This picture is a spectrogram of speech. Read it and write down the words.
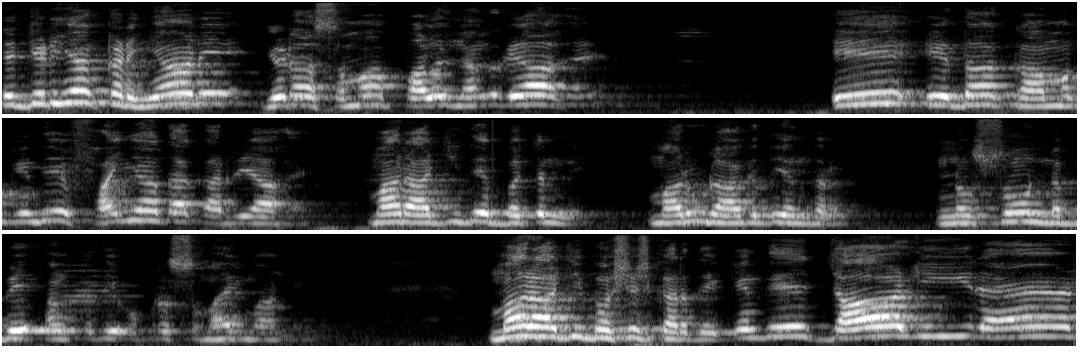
ਤੇ ਜਿਹੜੀਆਂ ਘੜੀਆਂ ਨੇ, ਜਿਹੜਾ ਸਮਾਂ ਪਲ ਲੰਘ ਗਿਆ ਹੈ, ਇਹ ਇਹਦਾ ਕੰਮ ਕਹਿੰਦੇ ਫਾਈਆਂ ਦਾ ਕਰ ਰਿਹਾ ਹੈ। ਮਹਾਰਾਜ ਜੀ ਦੇ ਬਚਨ ਨੇ, ਮਾਰੂ ਰਾਗ ਦੇ ਅੰਦਰ 990 ਅੰਕ ਦੇ ਉੱਪਰ ਸਮਾਇਮਾਨ ਨੇ। ਮਹਾਰਾਜ ਜੀ ਬਖਸ਼ਿਸ਼ ਕਰਦੇ, ਕਹਿੰਦੇ, ਜਾਲੀ ਰਹਿਣ।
